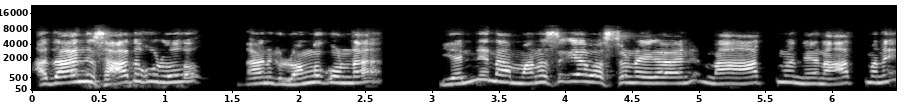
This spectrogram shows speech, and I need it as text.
ఆ దాన్ని సాధకుడు దానికి లొంగకుండా ఇవన్నీ నా మనసుకే వస్తున్నాయి కానీ నా ఆత్మ నేను ఆత్మని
